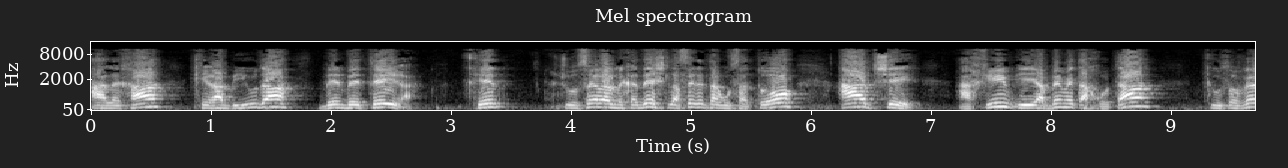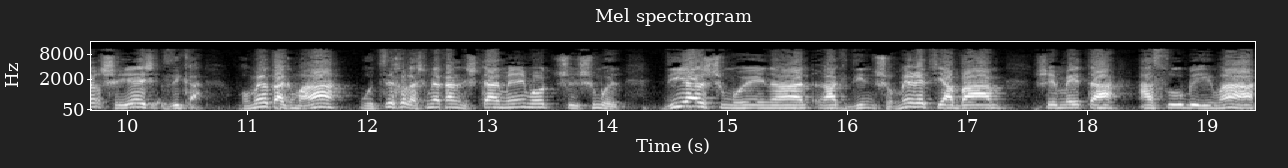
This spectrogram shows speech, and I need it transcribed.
הלכה כרבי יהודה בן ביתרא, כן? שהוא אוסר לה מקדש לשאת את ארוסתו עד שאחיו ייבם את אחותה, כי הוא סובר שיש זיקה. אומרת הגמרא, הוא צריך להשמיע כאן את שתי המימות של שמואל. דיה שמואלנן, רק דין שומרת יבם, שמתה, עשו באימה,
